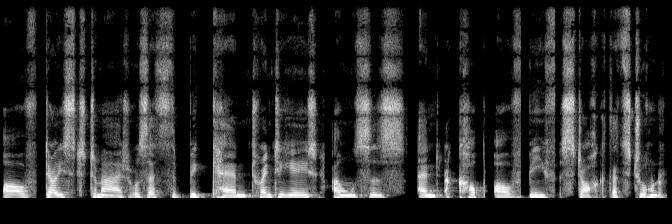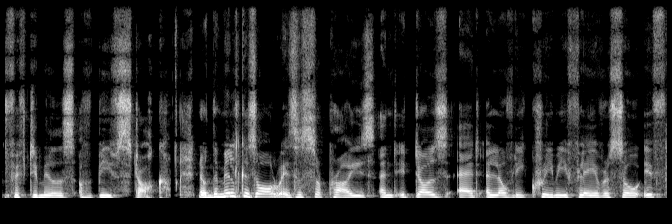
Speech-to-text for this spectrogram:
of diced tomatoes, that's the big can, 28 ounces, and a cup of beef stock, that's 250 mils of beef stock. Now, the milk is always a surprise and it does add a lovely creamy flavour. So if,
